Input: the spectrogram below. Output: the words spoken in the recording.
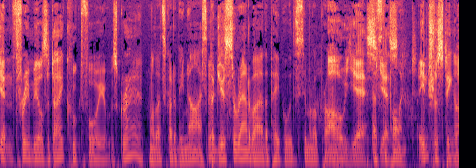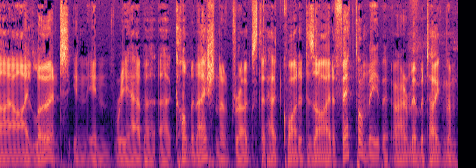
getting three meals a day cooked for you, it was great. Well, that's got to be nice. But you're surrounded by other people with similar oh, problems. Oh yes, That's yes. the point. Interesting. I, I learnt in in rehab a, a combination of drugs that had quite a desired effect on me. That I remember taking them.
